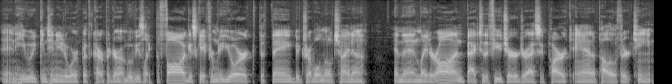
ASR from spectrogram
and he would continue to work with Carpenter on movies like The Fog, Escape from New York, The Thing, Big Trouble in Little China, and then later on, Back to the Future, Jurassic Park, and Apollo 13.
